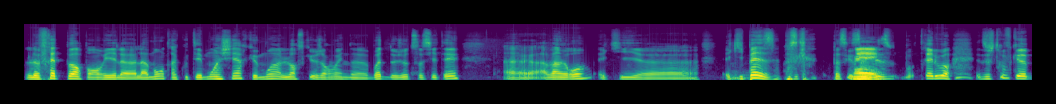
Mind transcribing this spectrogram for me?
le frais de port pour envoyer la, montre a coûté moins cher que moi lorsque j'envoie une boîte de jeux de société euh, à 20 euros et qui, et qui pèse. Parce que parce que c'est très lourd. je trouve que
